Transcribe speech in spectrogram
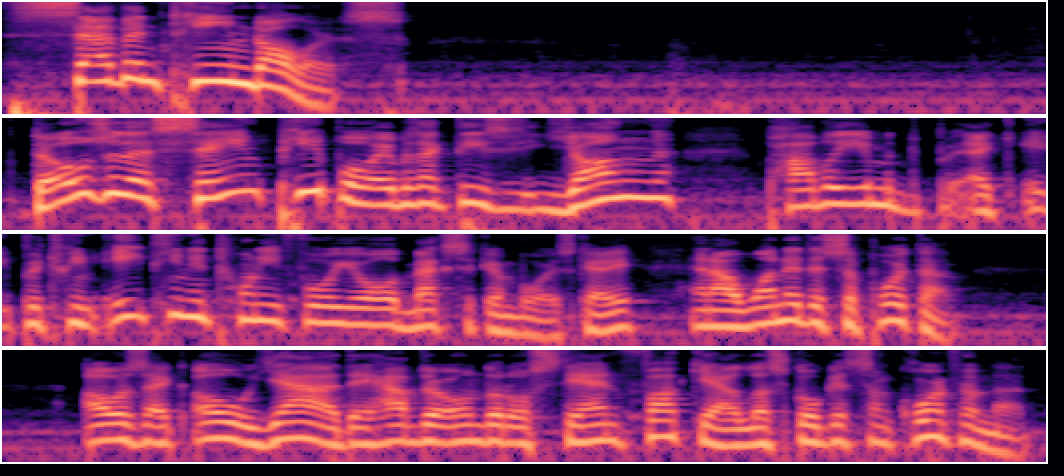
$17. Those are the same people. It was like these young, probably like between 18 and 24 year old Mexican boys, okay? And I wanted to support them. I was like, oh yeah, they have their own little stand. Fuck yeah, let's go get some corn from them.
